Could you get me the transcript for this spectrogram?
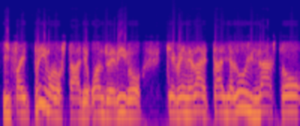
gli fai primo lo stadio quando è vivo, che viene là e taglia lui il nastro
